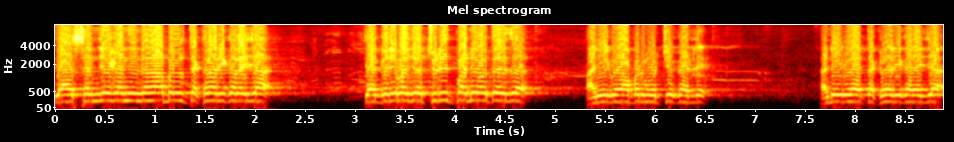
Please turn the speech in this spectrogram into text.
त्या संजय गांधी निधनाबद्दल तक्रारी करायच्या. त्या गरिबाच्या चुलीत पाणी होतायचं अनेक वेळा आपण मोर्चे काढले. अनेक वेळा तक्रारी करायच्या.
